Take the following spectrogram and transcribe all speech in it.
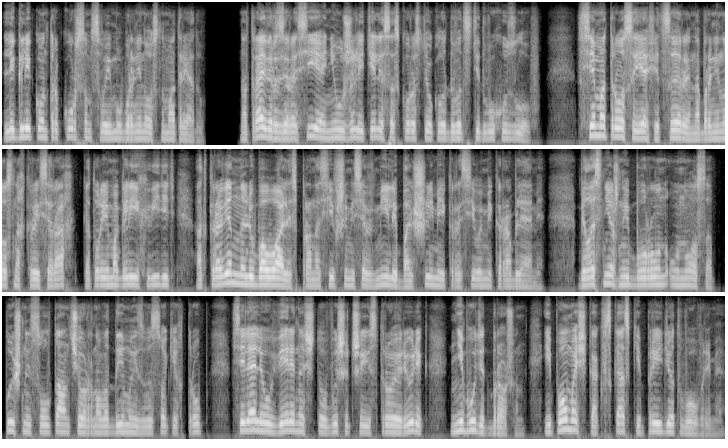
легли контркурсом своему броненосному отряду. На траверзе России они уже летели со скоростью около 22 узлов. Все матросы и офицеры на броненосных крейсерах, которые могли их видеть, откровенно любовались проносившимися в миле большими и красивыми кораблями. Белоснежный бурун у носа, пышный султан черного дыма из высоких труб вселяли уверенность, что вышедший из строя Рюрик не будет брошен, и помощь, как в сказке, придет вовремя.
